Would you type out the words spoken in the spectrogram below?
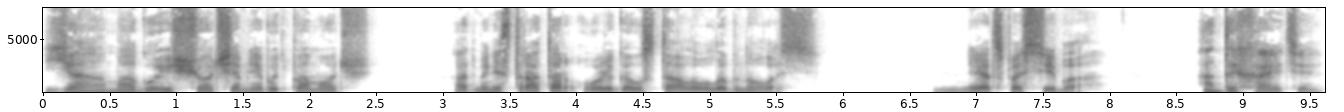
Я могу еще чем-нибудь помочь?» Администратор Ольга устало улыбнулась. «Нет, спасибо». «Отдыхайте.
